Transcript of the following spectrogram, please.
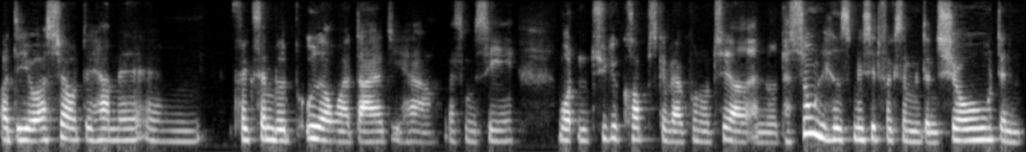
og det er jo også sjovt det her med, øhm, for eksempel udover at der er de her, hvad skal man sige, hvor den tykke krop skal være konnoteret af noget personlighedsmæssigt, for eksempel den sjove, den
